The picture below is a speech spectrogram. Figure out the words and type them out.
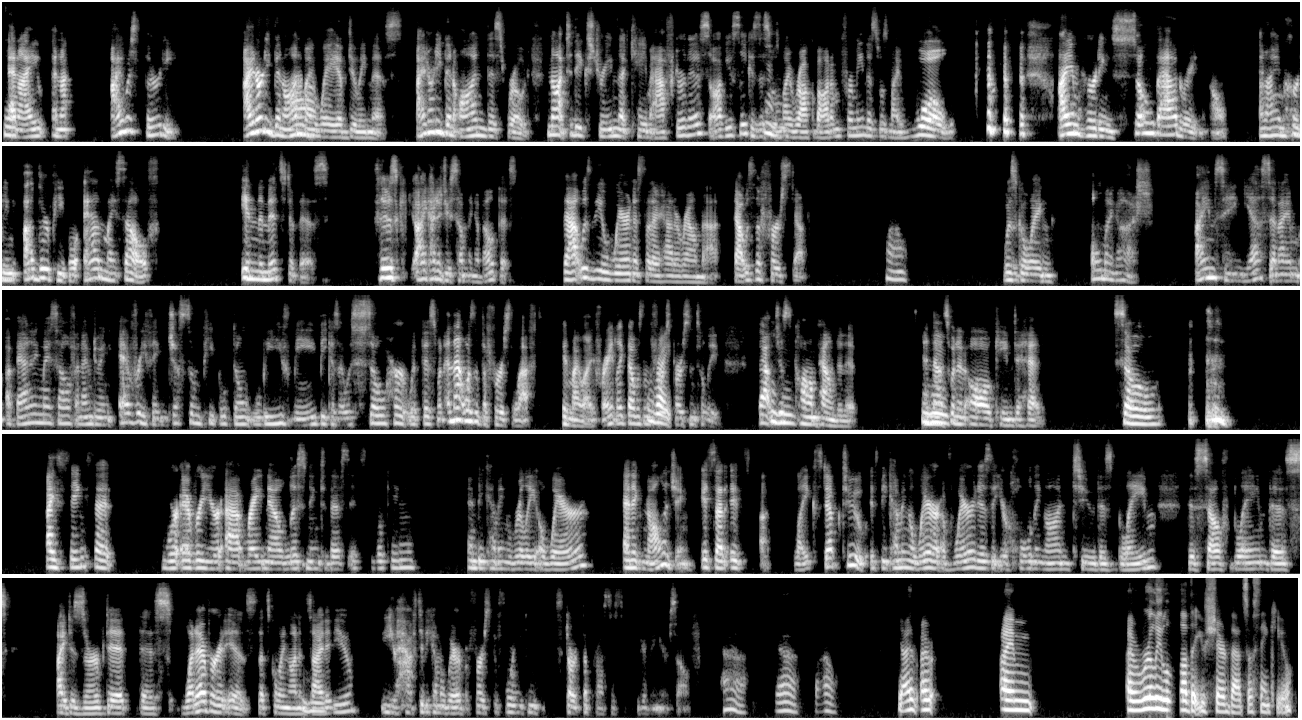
yeah. and I and I, I was thirty, I'd already been on wow. my way of doing this. I'd already been on this road, not to the extreme that came after this, obviously, because this mm-hmm. was my rock bottom for me. This was my whoa. I am hurting so bad right now. and I am hurting mm-hmm. other people and myself in the midst of this. There's I got to do something about this. That was the awareness that I had around that. That was the first step. Wow. Was going, oh my gosh, I am saying yes and I'm abandoning myself and I'm doing everything just so people don't leave me because I was so hurt with this one. And that wasn't the first left in my life, right? Like that wasn't the right. first person to leave. That mm-hmm. just compounded it. And mm-hmm. that's when it all came to head. So I think that wherever you're at right now listening to this, it's looking and becoming really aware and acknowledging. It's that it's uh, like step two, it's becoming aware of where it is that you're holding on to this blame, this self blame, this I deserved it, this whatever it is that's going on inside mm-hmm. of you. You have to become aware of it first before you can start the process of forgiving yourself. Yeah. Yeah. Wow. Yeah. I, I I'm I really love that you shared that. So thank you.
